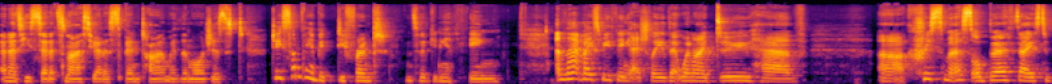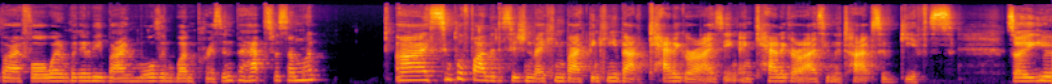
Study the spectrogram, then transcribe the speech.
And as you said, it's nice you had to spend time with them or just do something a bit different instead of getting a thing. And that makes me think actually that when I do have uh, Christmas or birthdays to buy for, when we're going to be buying more than one present perhaps for someone, I simplify the decision making by thinking about categorizing and categorizing the types of gifts so you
